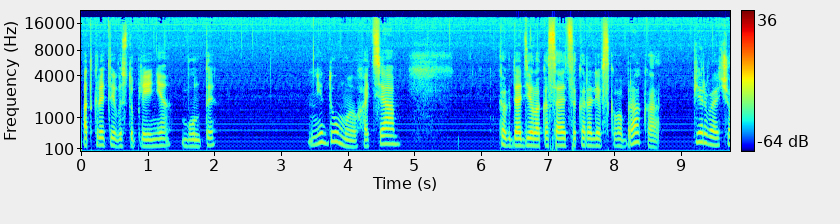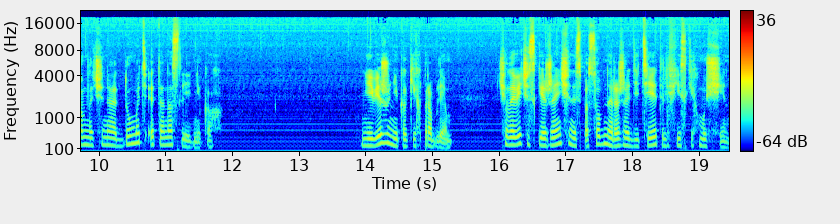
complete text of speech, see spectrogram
Открытые выступления, бунты. Не думаю, хотя... Когда дело касается королевского брака, первое, о чем начинают думать, это о наследниках. Не вижу никаких проблем. Человеческие женщины способны рожать детей от эльфийских мужчин.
